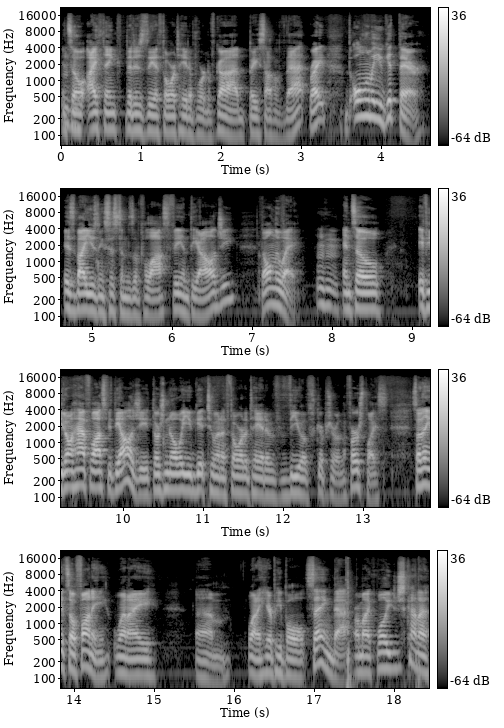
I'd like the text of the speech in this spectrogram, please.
And so I think that is the authoritative word of God based off of that, right? The only way you get there is by using systems of philosophy and theology. The only way. And so if you don't have philosophy theology, there's no way you get to an authoritative view of scripture in the first place. So I think it's so funny when I um, when I hear people saying that. I'm like, well, you're just kind of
